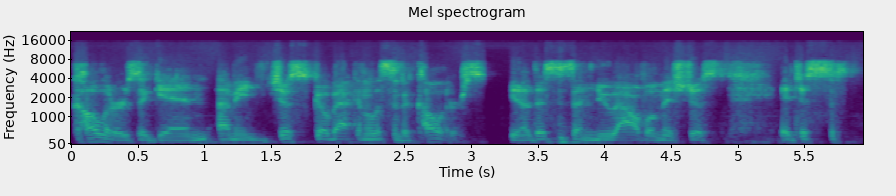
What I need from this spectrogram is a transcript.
colors again i mean just go back and listen to colors you know this is a new album it's just it just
